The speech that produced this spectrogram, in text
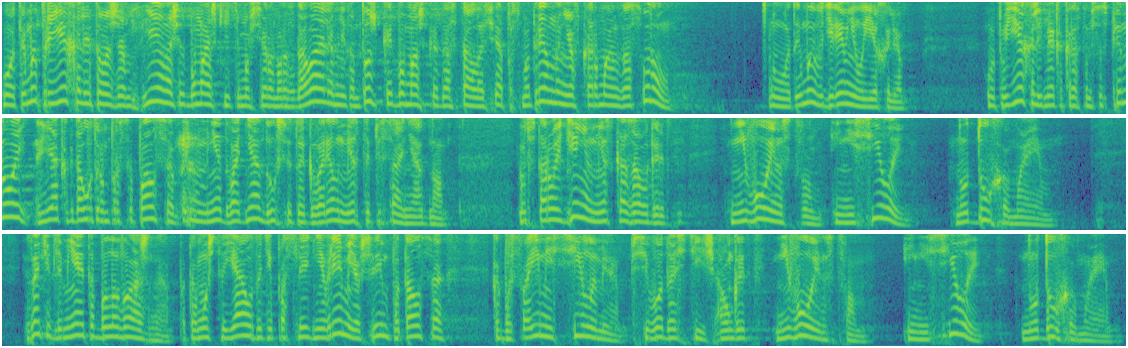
Вот, и мы приехали тоже, и, значит, бумажки эти мы все равно раздавали, мне там тоже какая-то бумажка досталась, я посмотрел на нее, в карман засунул, вот, и мы в деревню уехали. Вот, уехали, меня как раз там со спиной, я когда утром просыпался, мне два дня Дух Святой говорил место Писания одно. И вот второй день он мне сказал, говорит, не воинством и не силой, но духом моим. И знаете, для меня это было важно, потому что я вот эти последние время, я все время пытался как бы своими силами всего достичь. А он говорит, не воинством и не силой, но духом моим.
